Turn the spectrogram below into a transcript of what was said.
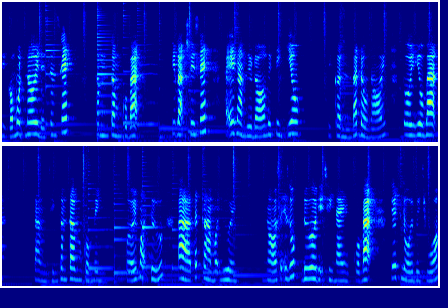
chỉ có một nơi để xem xét thâm tâm của bạn. Khi bạn suy xét, hãy làm điều đó với tình yêu. Chỉ cần bắt đầu nói, tôi yêu bạn, rằng chính thâm tâm của mình với mọi thứ và tất cả mọi người. Nó sẽ giúp đưa địa chỉ này của bạn kết nối với Chúa.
